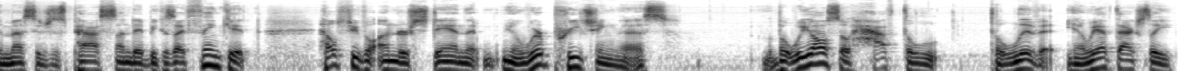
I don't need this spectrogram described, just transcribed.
the message this past Sunday because I think it helps people understand that you know we're preaching this, but we also have to to live it. You know, we have to actually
